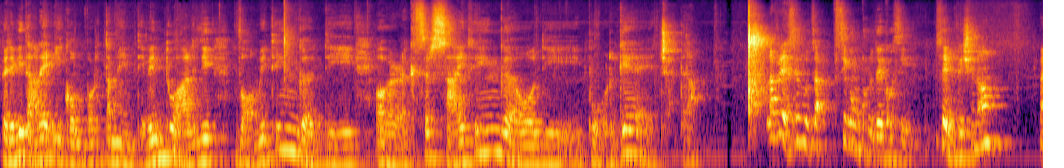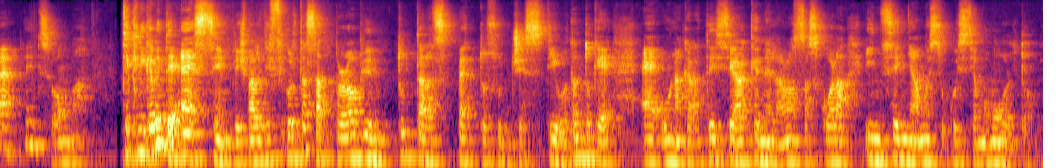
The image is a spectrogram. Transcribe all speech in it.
per evitare i comportamenti eventuali di vomiting, di overexerciting o di purghe, eccetera. La prima seduta si conclude così. Semplice, no? Beh, insomma. Tecnicamente è semplice, ma la difficoltà sta proprio in tutto l'aspetto suggestivo, tanto che è una caratteristica che nella nostra scuola insegniamo e su cui stiamo molto.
